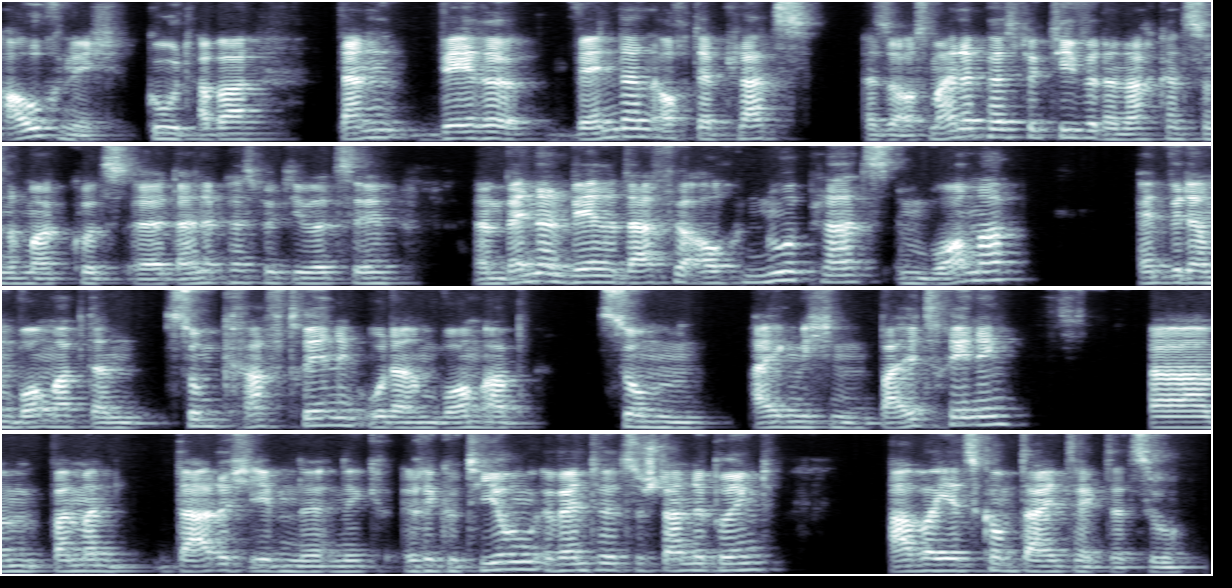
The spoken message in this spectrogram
auch nicht. Gut, aber dann wäre, wenn dann auch der Platz, also aus meiner Perspektive, danach kannst du noch mal kurz äh, deine Perspektive erzählen, ähm, wenn dann wäre dafür auch nur Platz im Warm-up entweder im Warm-up dann zum Krafttraining oder im Warm-up zum eigentlichen Balltraining, ähm, weil man dadurch eben eine, eine Rekrutierung eventuell zustande bringt. Aber jetzt kommt dein Tag dazu.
